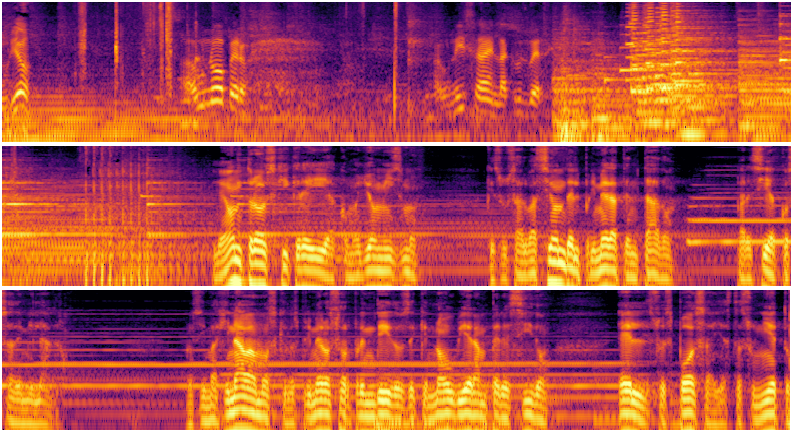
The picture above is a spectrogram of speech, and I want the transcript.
¿Murió? Aún no, pero agoniza en la Cruz Verde. León Trotsky creía, como yo mismo, que su salvación del primer atentado parecía cosa de milagro. Nos imaginábamos que los primeros sorprendidos de que no hubieran perecido él, su esposa y hasta su nieto,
